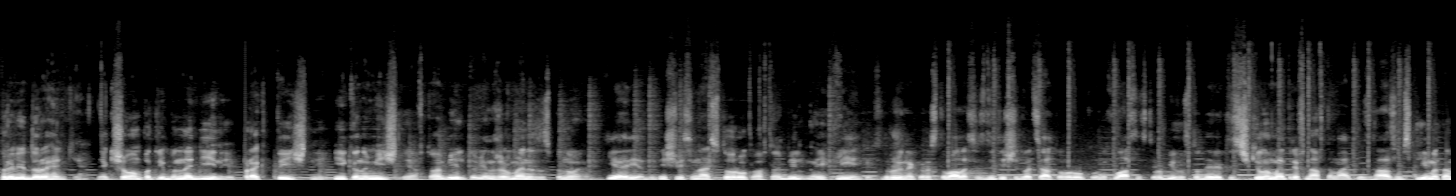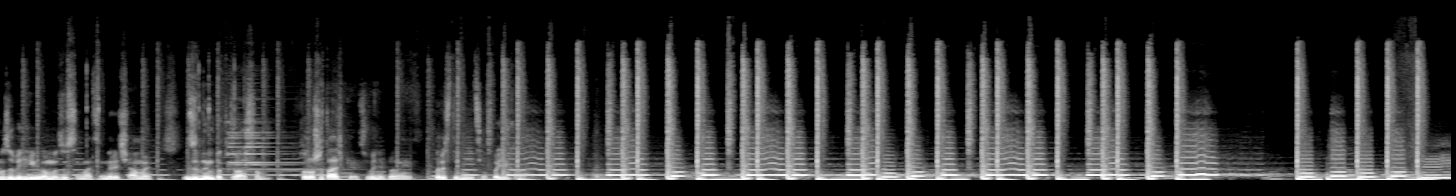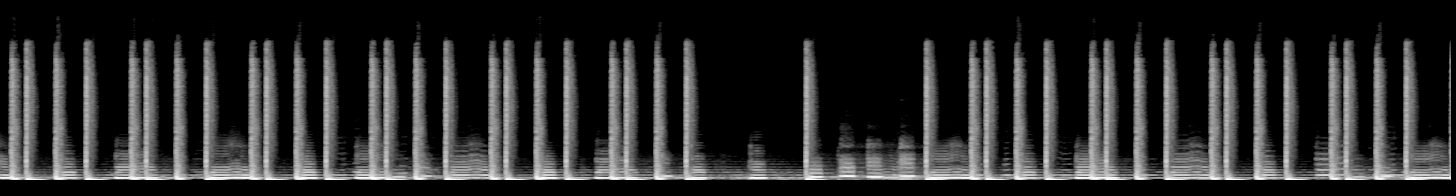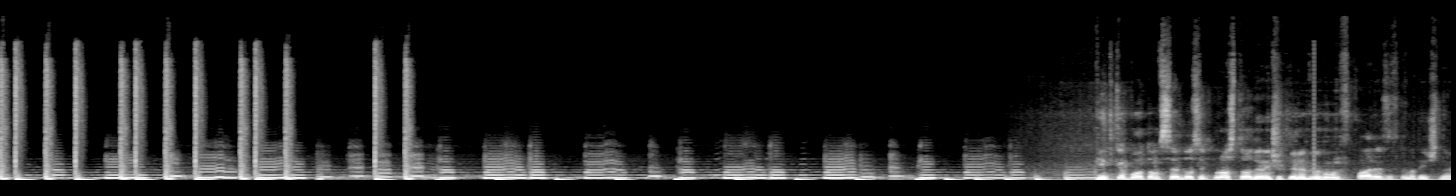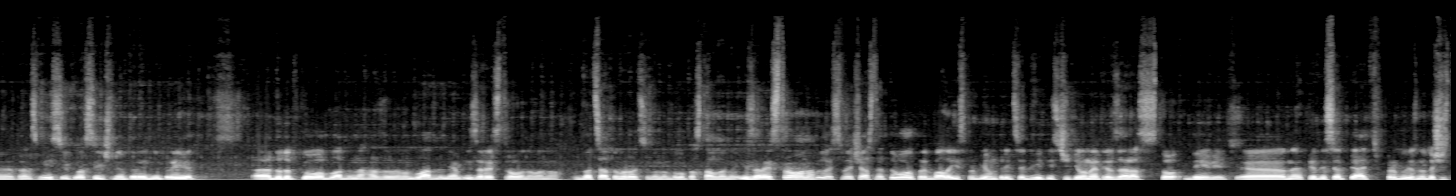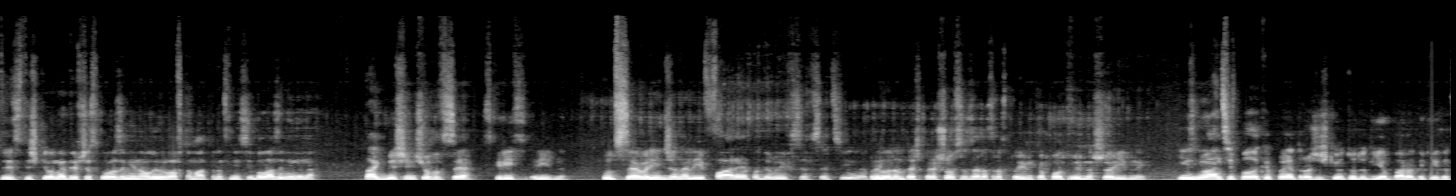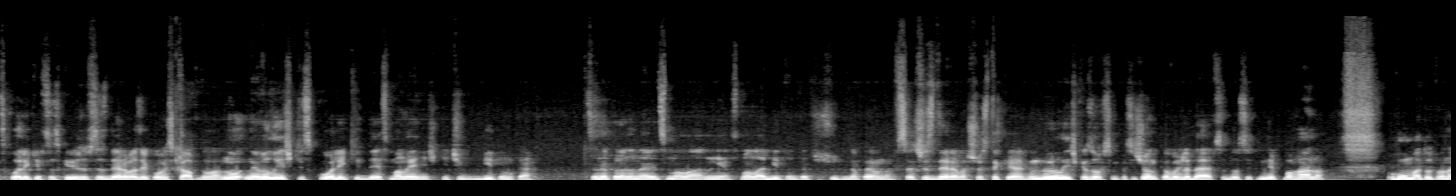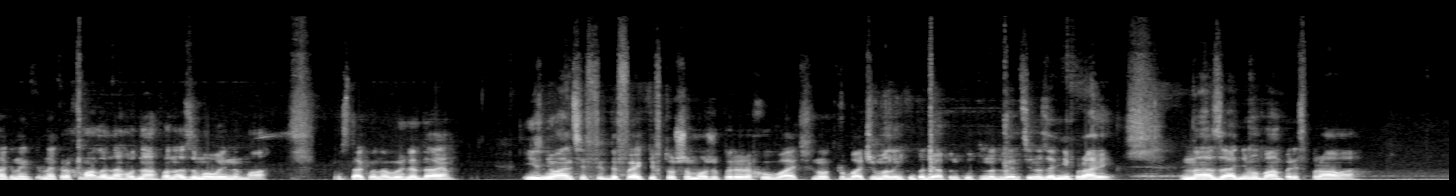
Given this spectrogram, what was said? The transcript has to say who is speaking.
Speaker 1: Привіт, дорогенькі! Якщо вам потрібен надійний, практичний і економічний автомобіль, то він вже в мене за спиною. Kia Rio 2018 року автомобіль моїх клієнтів. Дружина користувалася з 2020 року у них власності. Пробігу 109 тисяч кілометрів на автоматі з газом, з кліматом, з обігрівами, з усіма цими речами і з одним підкрасом. Хороша тачка. Сьогодні про неї пристебніться. Поїхали. Під капотом все досить просто. 1,4 двигун в парі з автоматичною трансмісією класичною, передній привід. Е, Додатково обладнано газовим обладнанням і зареєстровано воно. У 2020 році воно було поставлено і зареєстровано. Було своєчасне ТВО, придбали її з пробігом 32 тисячі кілометрів, зараз 109. Е, На 55 приблизно до 60 тисяч кілометрів часткова заміна оливи в автомат трансмісії була замінена. Так, більше нічого, все скрізь рідне. Тут все в оріджиналі, фари подивився, все ціле. Приладом теж перейшовся, зараз розповім капот, видно, що рідний. Із нюансів по ЛКП трошечки отут тут є пару таких от сколіків, це скоріше все з дерева з якогось капнуло. Ну, невеличкі сколіки, десь маленькі, чи бітумка. Це, напевно, навіть смола. Ні, смола бітумка, чуть-чуть, напевно, все, чи з дерева щось таке. Невеличка зовсім посічонка, виглядає все досить непогано. Гума тут вона накрахмалена, одна, вона зимової нема. Ось так вона виглядає. Із нюансів і дефектів, то, що можу перерахувати. Ну, от побачив маленьку подряпинку на дверці на задній правій. На задньому бампері справа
